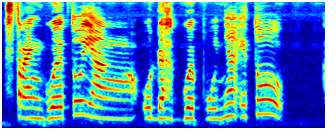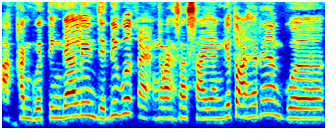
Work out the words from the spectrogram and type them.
strength gue tuh yang udah gue punya itu akan gue tinggalin. Jadi gue kayak ngerasa sayang gitu. Akhirnya gue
